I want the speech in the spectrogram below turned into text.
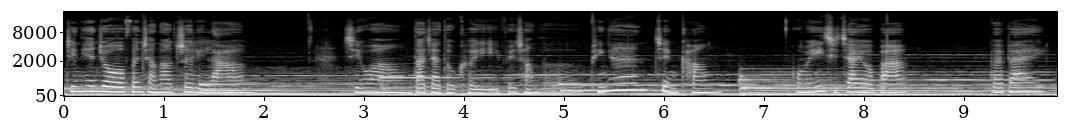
今天就分享到这里啦，希望大家都可以非常的平安健康，我们一起加油吧，拜拜。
